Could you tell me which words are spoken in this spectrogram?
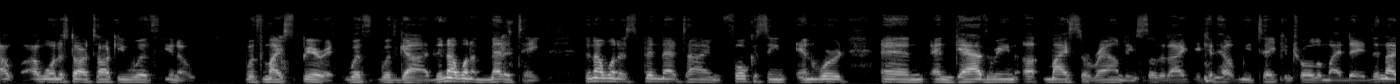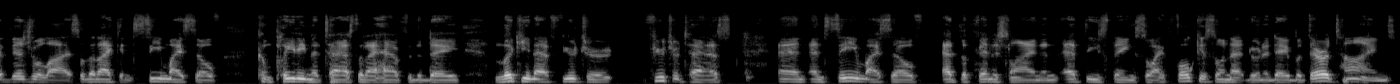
I, I want to start talking with you know with my spirit with with God. Then I want to meditate. Then I want to spend that time focusing inward and and gathering up my surroundings so that I it can help me take control of my day. Then I visualize so that I can see myself completing the task that I have for the day, looking at future future tasks and and seeing myself at the finish line and at these things. So I focus on that during the day. But there are times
